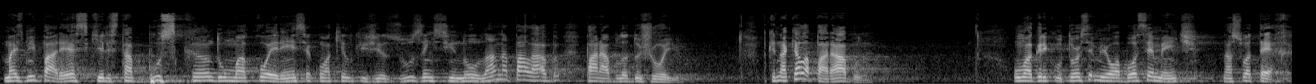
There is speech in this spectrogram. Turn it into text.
mas me parece que ele está buscando uma coerência com aquilo que Jesus ensinou lá na palavra, parábola do joio. Porque naquela parábola, um agricultor semeou a boa semente na sua terra.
